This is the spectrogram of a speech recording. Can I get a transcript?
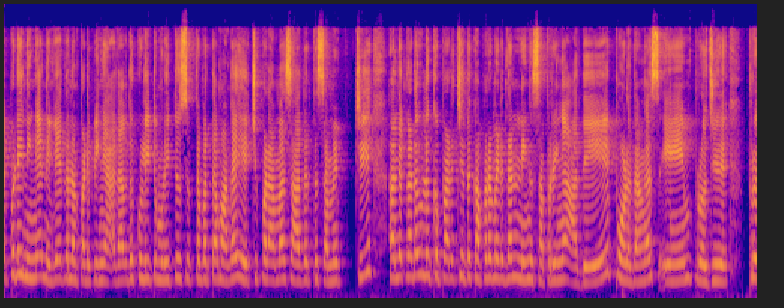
எப்படி நீங்கள் நிவேதனம் படிப்பீங்க? அதாவது குளித்து முடித்து சுத்தபத்தமாக எச்சிப்படாமல் சாதத்தை சமைச்சு அந்த கடவுளுக்கு படைச்சதுக்கு அப்புறமேட்டு தானே நீங்கள் சாப்பிட்றீங்க? அதே போல் தாங்க சேம் ப்ரொஜி ப்ரொ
